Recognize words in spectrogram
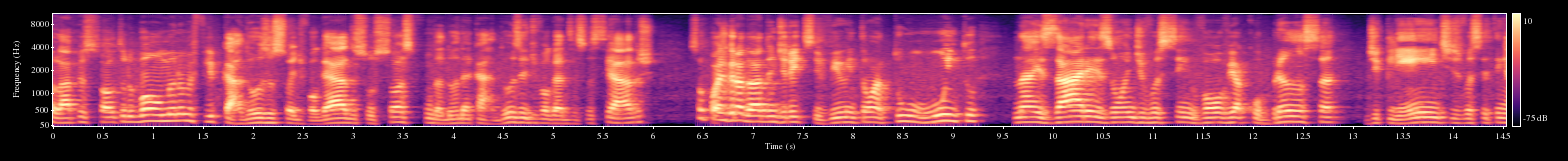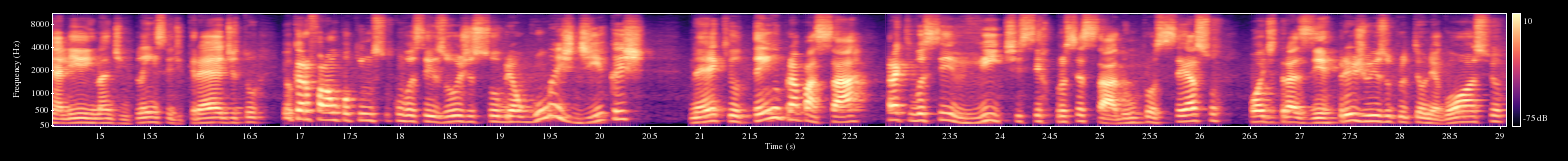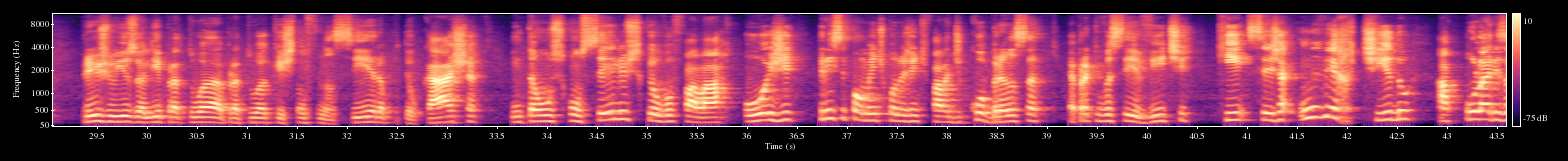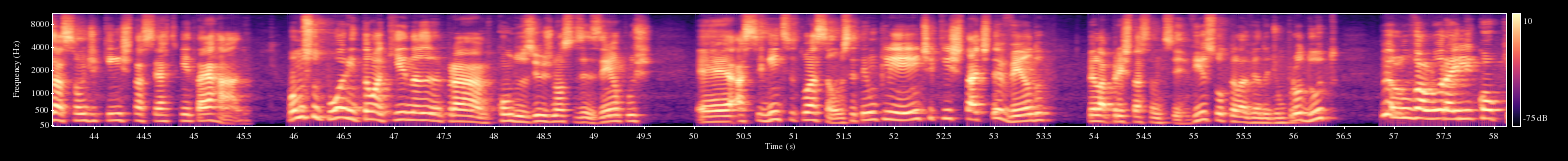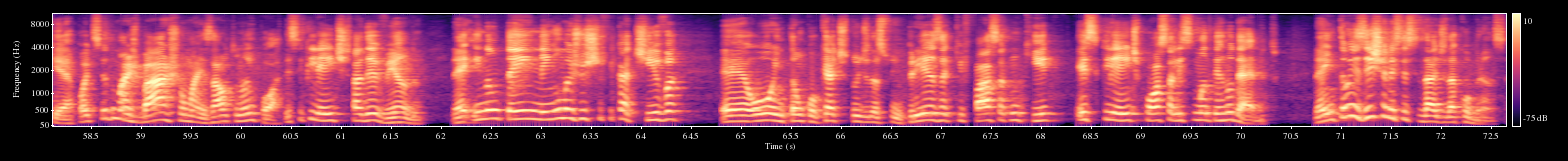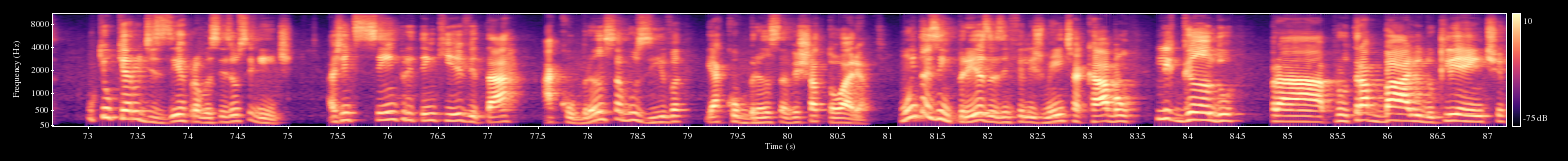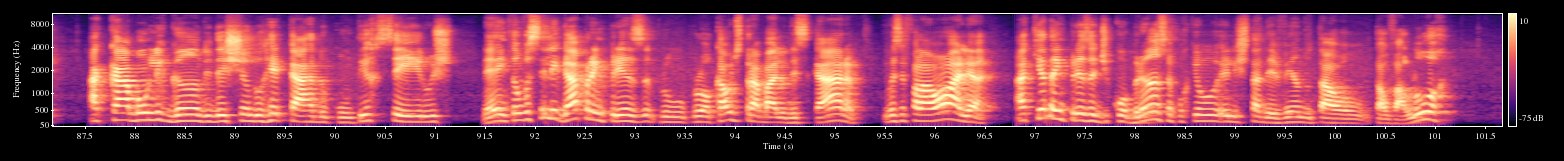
Olá pessoal, tudo bom? Meu nome é Felipe Cardoso, sou advogado, sou sócio fundador da Cardoso Advogados Associados, sou pós-graduado em Direito Civil, então atuo muito nas áreas onde você envolve a cobrança de clientes, você tem ali inadimplência de crédito. Eu quero falar um pouquinho com vocês hoje sobre algumas dicas né, que eu tenho para passar para que você evite ser processado. Um processo pode trazer prejuízo para o teu negócio, prejuízo ali para a tua, tua questão financeira, para o teu caixa. Então, os conselhos que eu vou falar hoje, principalmente quando a gente fala de cobrança, é para que você evite que seja invertido a polarização de quem está certo e quem está errado. Vamos supor, então, aqui, para conduzir os nossos exemplos, é, a seguinte situação: você tem um cliente que está te devendo pela prestação de serviço ou pela venda de um produto, pelo valor aí qualquer, pode ser do mais baixo ou mais alto, não importa. Esse cliente está devendo né, e não tem nenhuma justificativa é, ou então qualquer atitude da sua empresa que faça com que esse cliente possa ali se manter no débito. Né? Então existe a necessidade da cobrança. O que eu quero dizer para vocês é o seguinte: a gente sempre tem que evitar a cobrança abusiva e a cobrança vexatória. Muitas empresas, infelizmente, acabam ligando para o trabalho do cliente, acabam ligando e deixando recado com terceiros. Né? Então, você ligar para a empresa, para o local de trabalho desse cara, e você falar: olha, aqui é da empresa de cobrança porque ele está devendo tal, tal valor.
